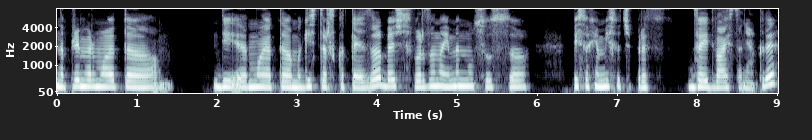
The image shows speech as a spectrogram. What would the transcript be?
Например, моята, моята магистърска теза беше свързана именно с писах я, мисля, че през 2020 някъде,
